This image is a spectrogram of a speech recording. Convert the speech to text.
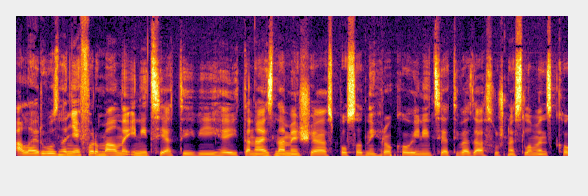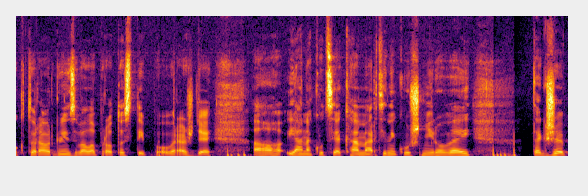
ale aj rôzne neformálne iniciatívy. Hej, tá najznámejšia z posledných rokov je iniciatíva Záslušné Slovensko, ktorá organizovala protesty po vražde Jana Kuciaka a Martiny Kušnírovej. Takže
